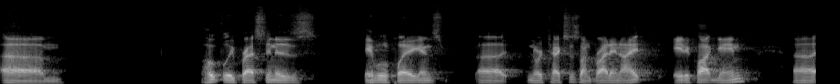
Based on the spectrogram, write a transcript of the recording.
um, hopefully, Preston is able to play against uh, North Texas on Friday night, eight o'clock game uh,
